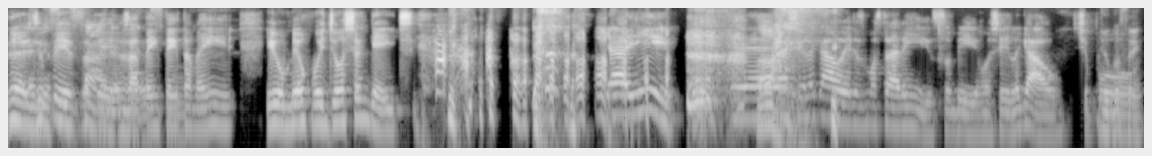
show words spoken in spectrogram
É É difícil, eu já mesmo. tentei também, e o meu foi de Ocean Gate. E aí, é, achei legal eles mostrarem isso, Bia, eu achei legal. Tipo, Eu gostei.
